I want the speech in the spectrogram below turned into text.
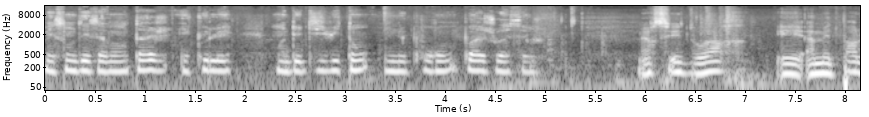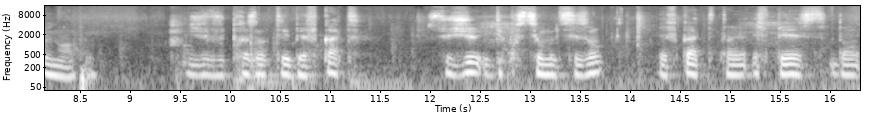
mais son désavantage est que les moins de 18 ans ne pourront pas jouer à ce jeu. Merci Edouard et Ahmed parle-nous un peu. Je vais vous présenter BF4. Ce jeu est décousté au mode saison. BF4 est un FPS dans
